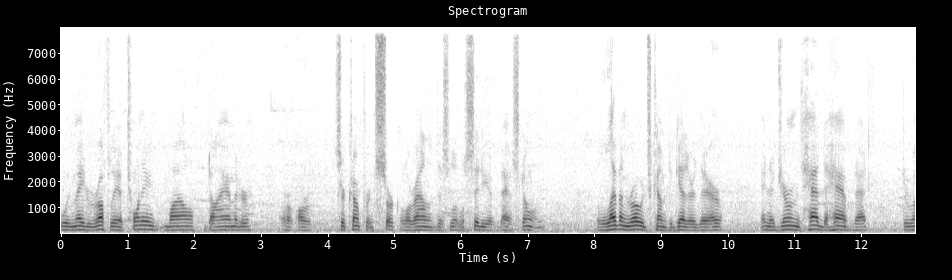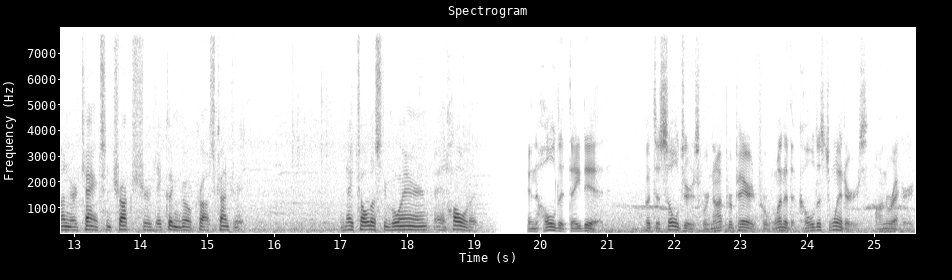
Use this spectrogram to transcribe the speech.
we made roughly a 20-mile diameter or, or circumference circle around this little city of Bastogne. 11 roads come together there, and the Germans had to have that to run their tanks and trucks sure they couldn't go across country. And they told us to go in and hold it. And hold it they did. But the soldiers were not prepared for one of the coldest winters on record.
